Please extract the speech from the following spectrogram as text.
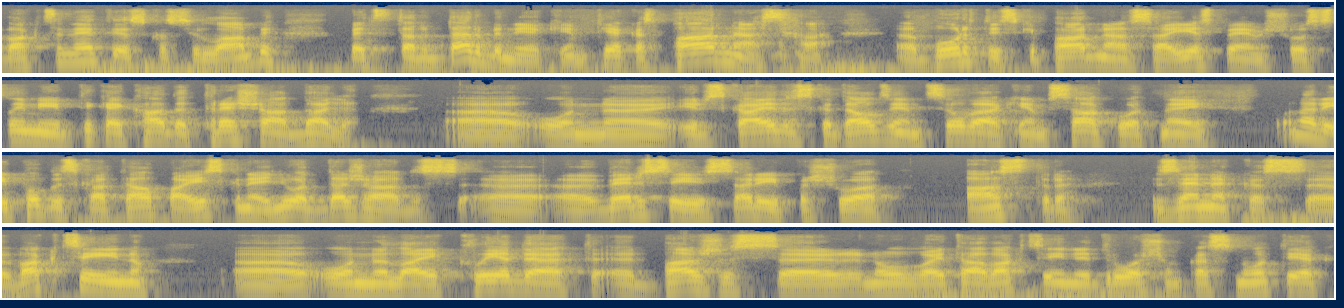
vakcinēties, kas ir labi, bet starp darbiniekiem tie, kas pārnēsā, burtiski pārnēsā iespējams šo slimību, tikai kāda trešā daļa. Un ir skaidrs, ka daudziem cilvēkiem sākotnēji un arī publiskā telpā izskanēja ļoti dažādas versijas arī par šo Astra Zenekas vakcīnu. Uh, un, lai kliedētu uh, bažas, uh, nu, vai tā vakcīna ir droša un kas notiek,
